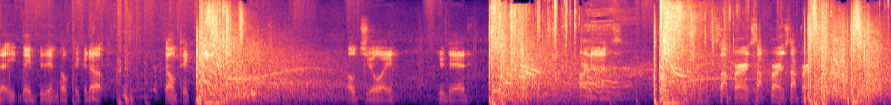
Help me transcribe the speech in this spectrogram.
that he, they didn't both pick it up. Don't pick it up. Oh, joy. You're dead. Or not. Stop burn, stop burn, stop burn.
